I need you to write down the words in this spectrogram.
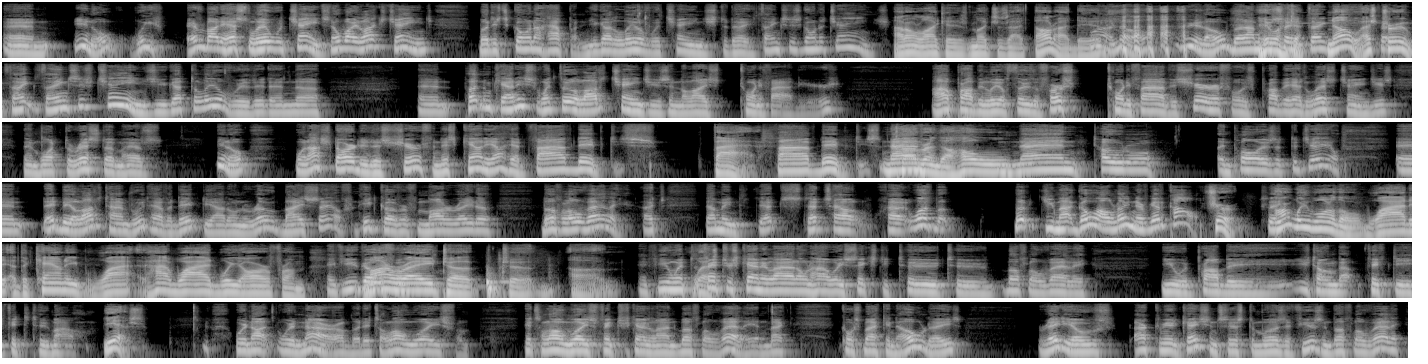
and you know we everybody has to live with change. Nobody likes change, but it's going to happen. You got to live with change today. Things is going to change. I don't like it as much as I thought I did. I know, you know, but I'm just saying. Things, no, that's true. Think things have changed. You got to live with it, and uh, and Putnam County's went through a lot of changes in the last 25 years. I probably lived through the first 25 as sheriff was probably had less changes than what the rest of them has. You know, when I started as sheriff in this county, I had five deputies, Five. five deputies, nine, Covering the whole nine total employees at the jail. And there'd be a lot of times we'd have a deputy out on the road by himself, and he'd cover from Monterey to Buffalo Valley. That's, I mean, that's that's how how it was. But but you might go all day and never get a call. Sure. See? Aren't we one of the wide, the county, wide, how wide we are from If you go Monterey to, to, uh, If you went to West. Fentress County line on Highway 62 to Buffalo Valley, you would probably you're talking about 50, 52 miles. yes. we're not we're narrow, but it's a long ways from it's a long ways from Fentress County line to Buffalo Valley. And back, of course, back in the old days, radios, our communication system was if you was in Buffalo Valley,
